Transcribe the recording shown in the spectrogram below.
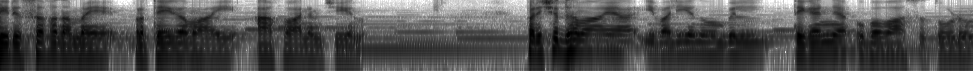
തിരുസഭ നമ്മെ പ്രത്യേകമായി ആഹ്വാനം ചെയ്യുന്നു. പരിശുദ്ധമായ ഈ വലിയ നോമ്പിൽ തികഞ്ഞ ഉപവാസത്തോടും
